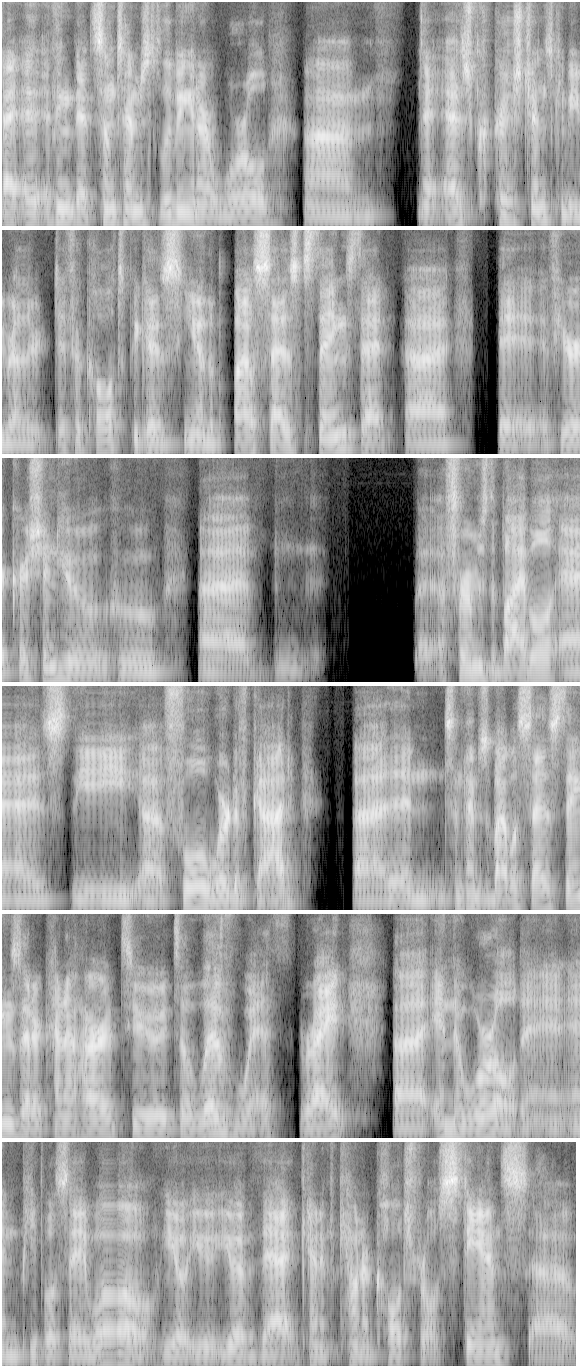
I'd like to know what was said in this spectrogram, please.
I, I think that sometimes living in our world um, as Christians can be rather difficult because you know the Bible says things that uh, if you're a Christian who who uh, affirms the Bible as the uh, full Word of God, uh, then sometimes the Bible says things that are kind of hard to to live with, right, uh, in the world, and, and people say, "Whoa, you you you have that kind of countercultural stance uh,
